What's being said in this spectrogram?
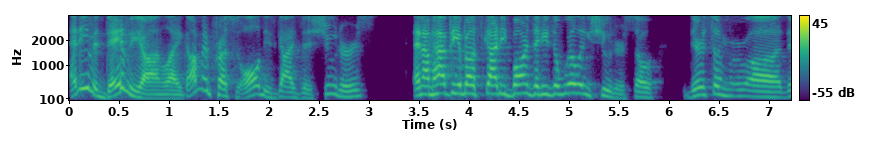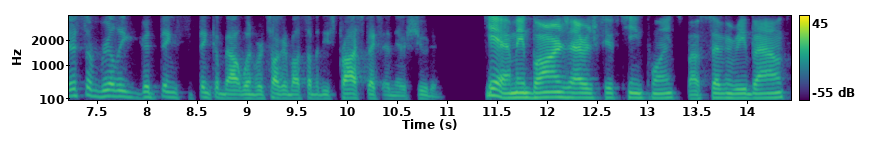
and even Davion, like I'm impressed with all these guys as shooters. And I'm happy about Scottie Barnes that he's a willing shooter. So there's some uh, there's some really good things to think about when we're talking about some of these prospects and their shooting. Yeah, I mean Barnes averaged 15 points, about seven rebounds.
